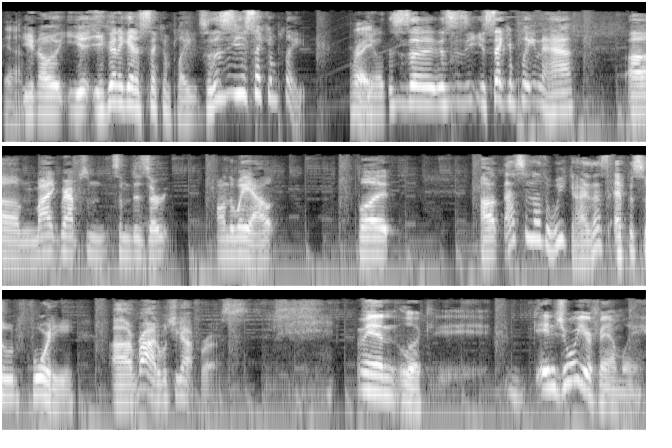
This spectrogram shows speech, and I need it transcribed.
Yeah. You know, you, are gonna get a second plate, so this is your second plate. Right. You know, this is a this is your second plate and a half. Um, you might grab some some dessert on the way out, but uh, that's another week, guys. That's episode 40. Uh, Rod, what you got for us? Man, look, enjoy your family.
